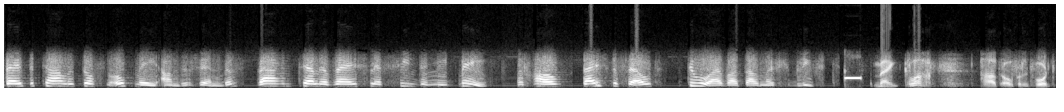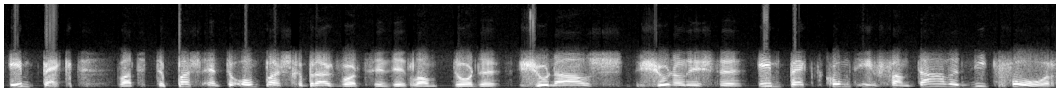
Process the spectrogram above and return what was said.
Wij betalen toch ook mee aan de zender. Waarom tellen wij slechtzienden niet mee? Mevrouw Bijsterveld, doe er wat dan alsjeblieft. Mijn klacht gaat over het woord impact. Wat te pas en te onpas gebruikt wordt in dit land door de journaals, journalisten. Impact komt in vandalen niet voor.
